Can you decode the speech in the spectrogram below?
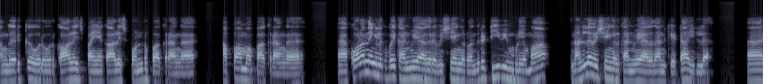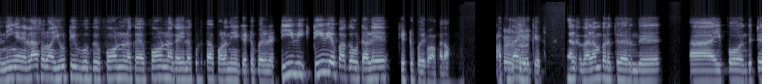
அங்க இருக்க ஒரு ஒரு காலேஜ் பையன் காலேஜ் பொண்ணு பாக்குறாங்க அப்பா அம்மா பாக்குறாங்க குழந்தைங்களுக்கு போய் கன்வே ஆகுற விஷயங்கள் வந்துட்டு டிவி மூலியமா நல்ல விஷயங்கள் கன்வே ஆகுதான்னு கேட்டா இல்ல. நீங்க எல்லாம் சொல்லலாம் யூடியூபுக்கு போன்ல போன்ல கையில கொடுத்தா குழந்தைங்க கெட்டு போயிடல டிவி டிவியை பார்க்க விட்டாலே கெட்டு போயிடுவாங்க தான். அப்படிதான் இருக்கு. விள- விளம்பரத்துல இருந்து ஆஹ் இப்போ வந்துட்டு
